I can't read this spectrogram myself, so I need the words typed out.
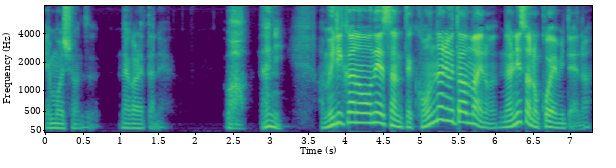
Emotions 流れたね。わ、何？アメリカのお姉さんってこんなに歌うまいの？何その声みたいな。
